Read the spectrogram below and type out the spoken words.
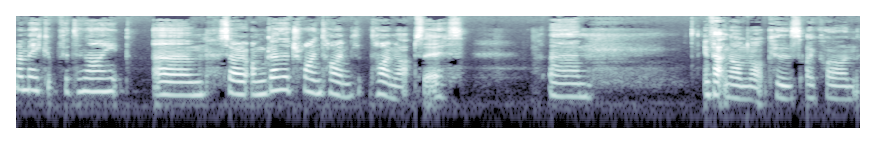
my makeup for tonight. Um, so, I'm going to try and time, time lapse this. Um, in fact, no, I'm not because I can't.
